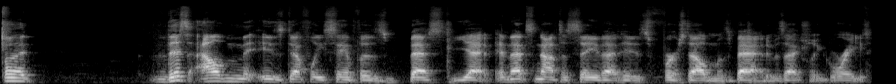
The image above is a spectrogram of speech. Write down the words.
but, this album is definitely Sampha's best yet, and that's not to say that his first album was bad. It was actually great.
